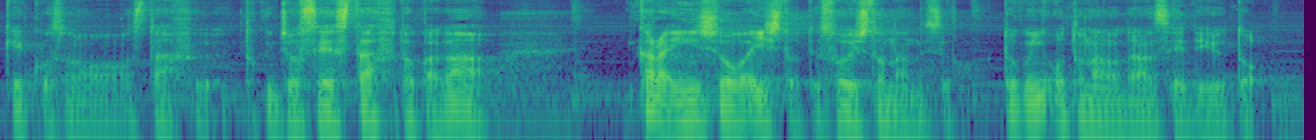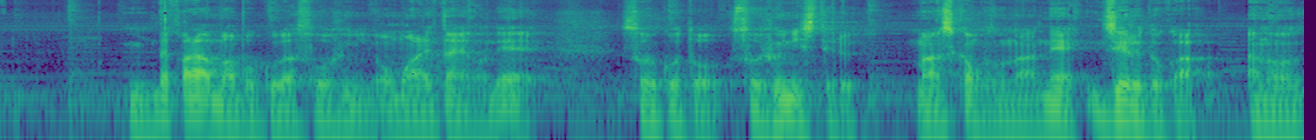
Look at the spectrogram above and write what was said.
結構そのスタッフ特に女性スタッフとかがから印象がいい人ってそういう人なんですよ。特に大人の男性でいうと。だからまあ僕はそういうふうに思われたいのでそういうことそういうふうにしてる。まあしかもそんなねジェルとかあの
